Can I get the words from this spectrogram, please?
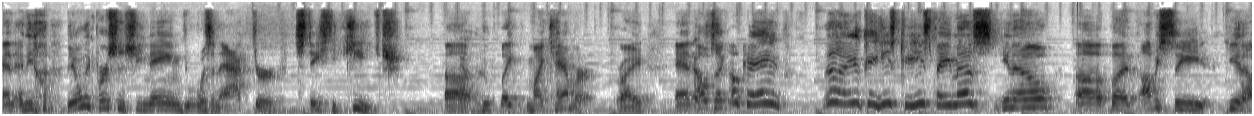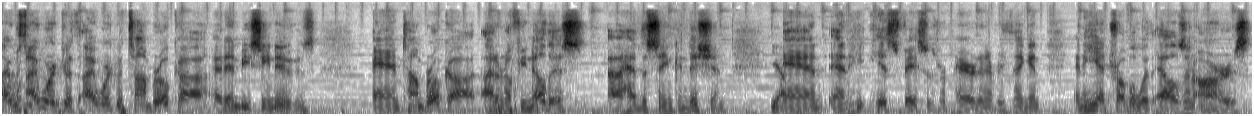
and and the, the only person she named was an actor, Stacy Keach, uh, yeah. who played Mike Hammer, right? And. I was like, okay, uh, okay, he's he's famous, you know. Uh, but obviously, you know, well, I, I, worked with I worked with Tom Brokaw at NBC News, and Tom Brokaw, I don't know if you know this, uh, had the same condition. Yeah. And and he, his face was repaired and everything, and and he had trouble with L's and R's.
